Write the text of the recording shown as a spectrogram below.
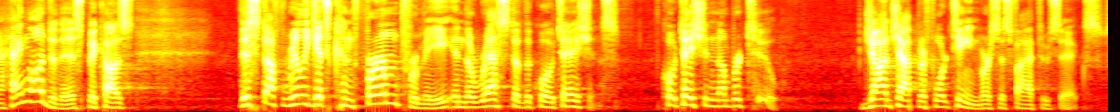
Now, hang on to this because this stuff really gets confirmed for me in the rest of the quotations. Quotation number two John chapter 14, verses 5 through 6.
